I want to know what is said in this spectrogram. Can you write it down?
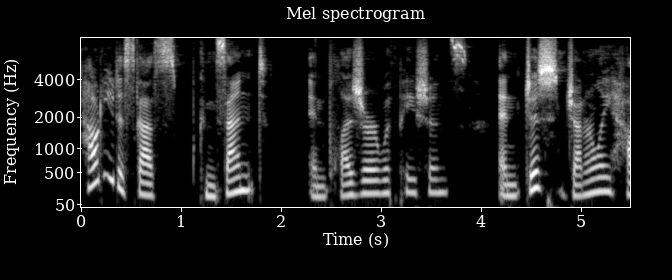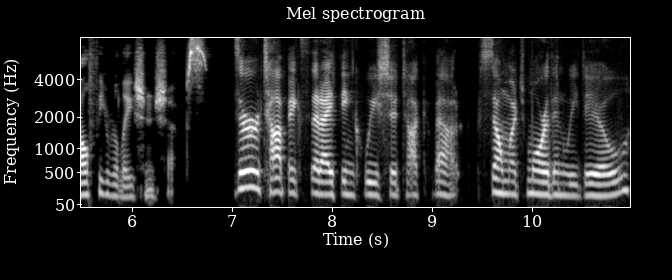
How do you discuss consent and pleasure with patients and just generally healthy relationships? These are topics that I think we should talk about so much more than we do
